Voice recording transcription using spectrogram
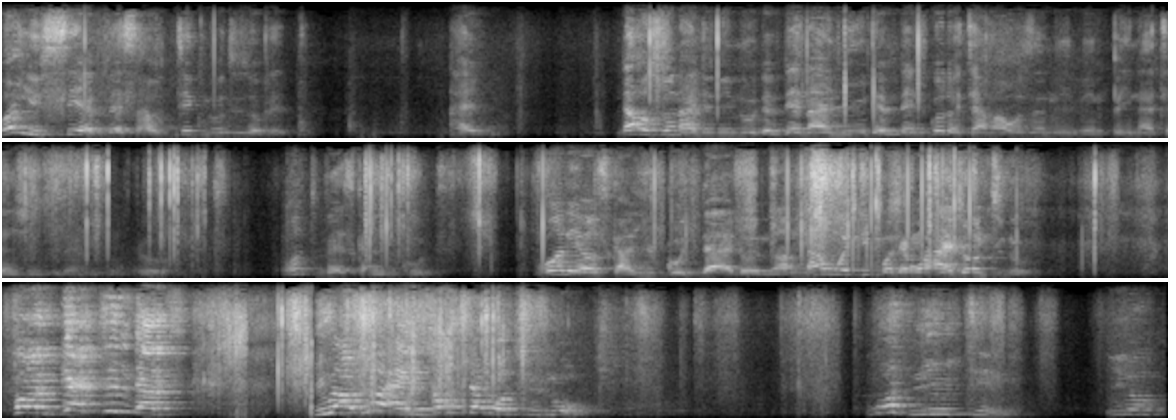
When you see a verse, I'll take notice of it. I that was when I didn't know them. Then I knew them. Then got a time I wasn't even paying attention to them. So, what verse can you quote? What else can you quote that I don't know? I'm now waiting for the one I don't know. Forgetting that you have not exhausted what you know. What new thing? You know,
